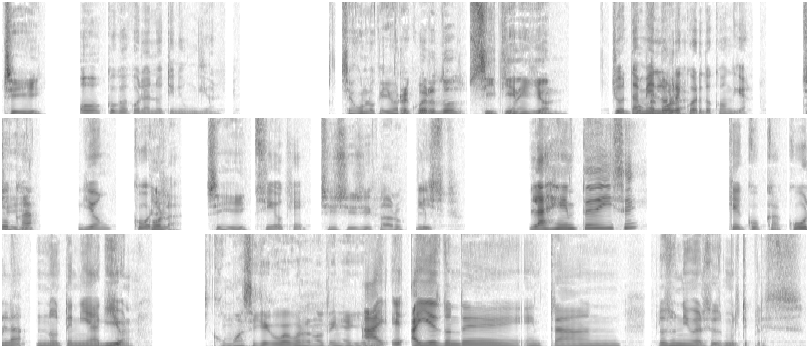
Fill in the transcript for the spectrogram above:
sí, o Coca-Cola no tiene un guion. Según lo que yo recuerdo, sí tiene guion. Yo también lo recuerdo con guion. Sí. Coca, guion, cola. Cola. Sí, Sí, ok, sí, sí, sí, claro. listo. La gente dice que Coca-Cola no tenía guion. ¿Cómo así que Coca-Cola no tenía guion? Ahí, eh, ahí es donde entran los universos múltiples.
